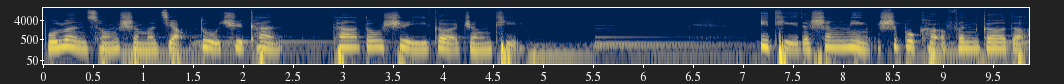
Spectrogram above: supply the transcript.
不论从什么角度去看，它都是一个整体。一体的生命是不可分割的。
